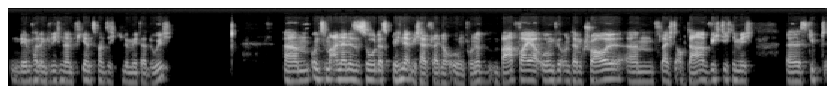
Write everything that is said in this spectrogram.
in dem Fall in Griechenland, 24 Kilometer durch. Ähm, und zum anderen ist es so, das behindert mich halt vielleicht noch irgendwo. Ne? Barb war ja irgendwie unterm Crawl, ähm, vielleicht auch da wichtig, nämlich äh, es gibt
